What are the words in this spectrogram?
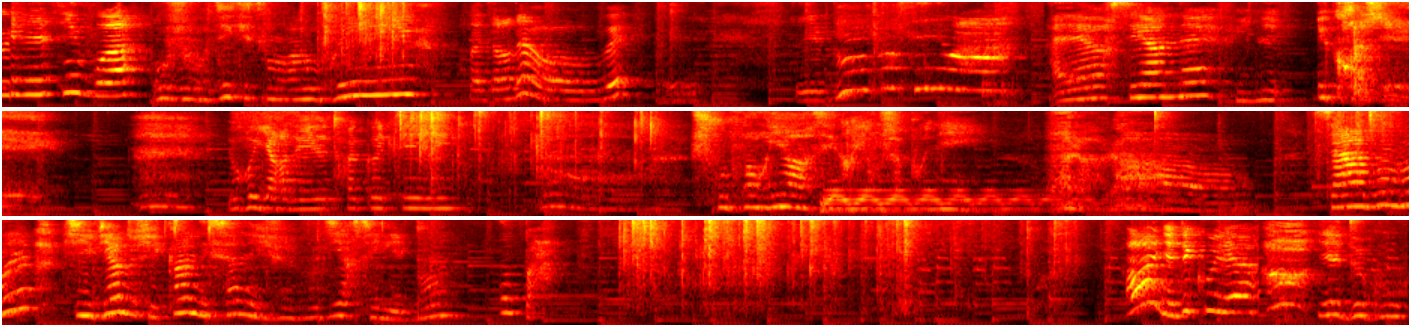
Aujourd'hui, qu'est-ce qu'on va ouvrir Attendez, on va ouvrir les bonbons noirs. Alors, c'est un œuf, il est écrasé. Regardez l'autre à côté. Je comprends rien, c'est écrit en japonais. Oh là là C'est un bonbon qui vient de chez Candyson et je vais vous dire s'il est bon ou pas. Oh, il y a des couleurs. Oh, il y a deux goûts.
